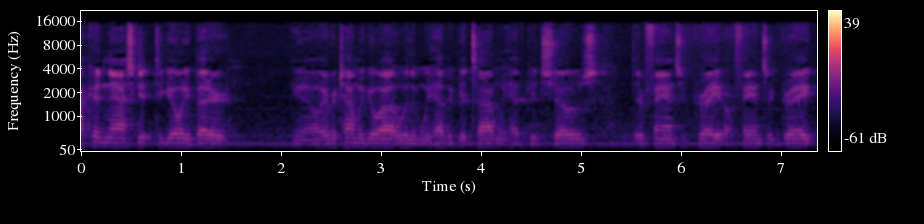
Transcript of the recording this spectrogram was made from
I couldn't ask it to go any better. You know, every time we go out with them, we have a good time. We have good shows. Their fans are great. Our fans are great.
